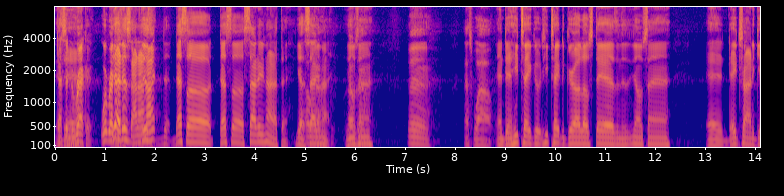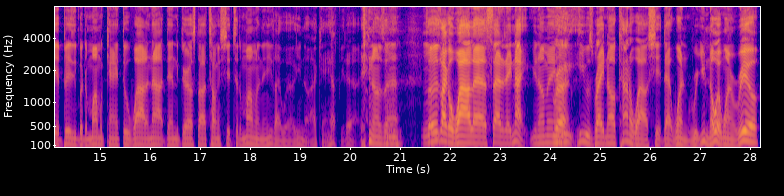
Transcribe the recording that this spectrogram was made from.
That's in the record. What record Yeah, is this? Saturday night? That's a that's a Saturday night, I think. Yeah, Saturday Okay. night. You know what I'm saying? Yeah. That's wild. And then he take he take the girl upstairs, and you know what I'm saying. And they trying to get busy, but the mama came through wilding out. Then the girl started talking shit to the mama, and then he like, "Well, you know, I can't help you there." You know what I'm saying? Mm-hmm. So it's like a wild ass Saturday night. You know what I mean? Right. He, he was writing all kind of wild shit that wasn't, re- you know, it wasn't real,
